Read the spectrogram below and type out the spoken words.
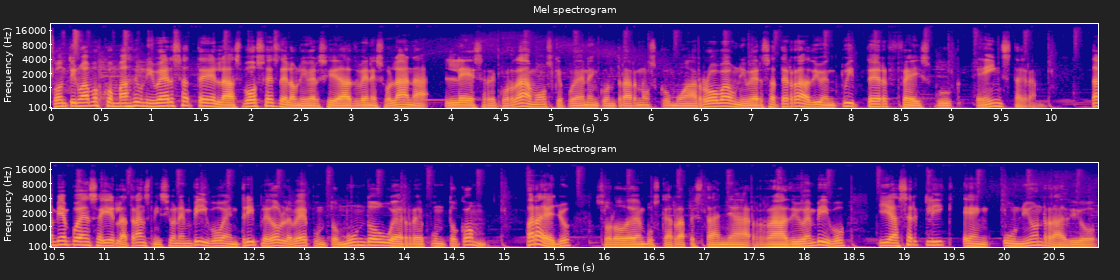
Continuamos con más de Universate, las voces de la Universidad Venezolana. Les recordamos que pueden encontrarnos como arroba Universate Radio en Twitter, Facebook e Instagram. También pueden seguir la transmisión en vivo en www.mundour.com. Para ello, solo deben buscar la pestaña Radio en vivo y hacer clic en Unión Radio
